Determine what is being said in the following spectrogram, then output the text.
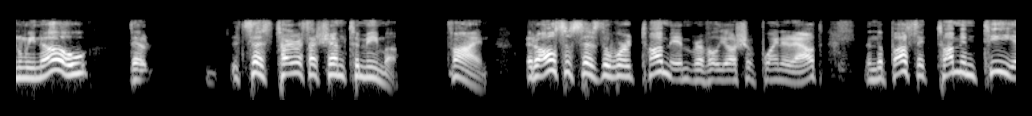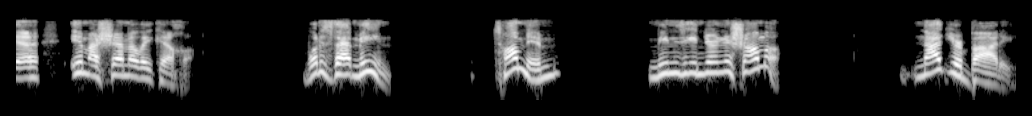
And we know that it says Toras Hashem Tamima. Fine. It also says the word tamim, Rav Yoshev pointed out, in the pasuk tamim tihyeh im Hashem Elokecha. What does that mean? Tamim means in your neshama, not your body.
